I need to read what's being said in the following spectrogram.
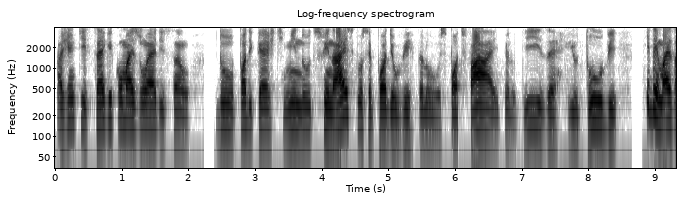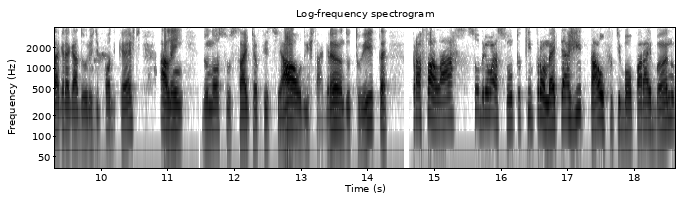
a gente segue com mais uma edição do podcast Minutos Finais, que você pode ouvir pelo Spotify, pelo Deezer, YouTube e demais agregadores de podcast, além do nosso site oficial, do Instagram, do Twitter, para falar sobre um assunto que promete agitar o futebol paraibano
